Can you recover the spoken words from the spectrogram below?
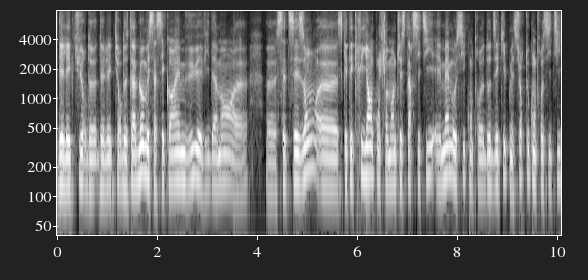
des lectures de, de lecture de tableau, mais ça s'est quand même vu évidemment euh, euh, cette saison. ce qui était criant contre Manchester City et même aussi contre d'autres équipes, mais surtout contre City,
